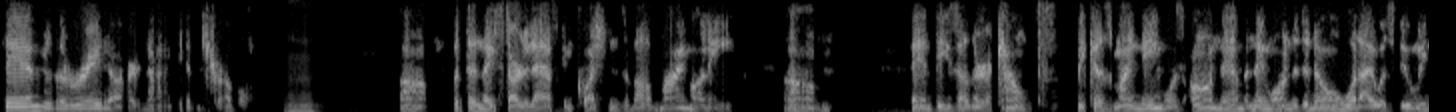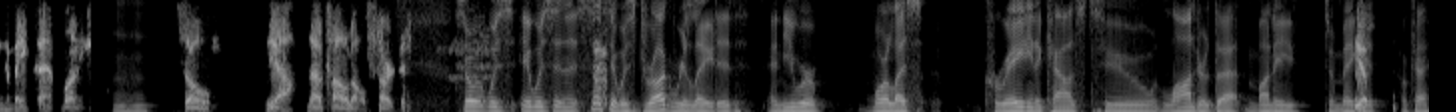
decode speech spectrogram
stay under the radar and not get in trouble. Mm-hmm. Um, but then they started asking questions about my money um, and these other accounts because my name was on them and they wanted to know what I was doing to make that money. Mm-hmm. So, yeah, that's how it all started. So it was it was in a sense it was drug related, and you were more or less creating accounts to launder that money to make yep. it okay.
